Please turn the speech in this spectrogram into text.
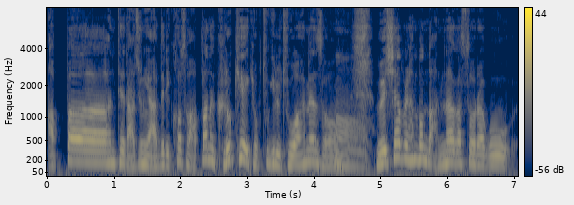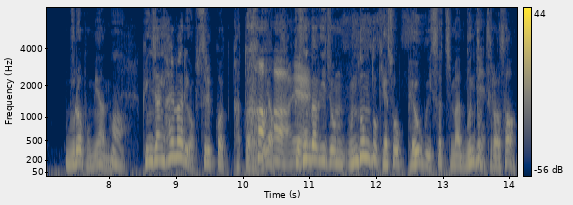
아빠한테 나중에 아들이 커서 아빠는 그렇게 격투기를 좋아하면서 어. 왜 시합을 한 번도 안 나갔어라고 물어보면 어. 굉장히 할 말이 없을 것 같더라고요. 하하, 그 예. 생각이 좀 운동도 계속 배우고 있었지만 문득 예. 들어서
